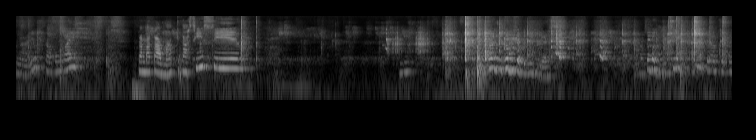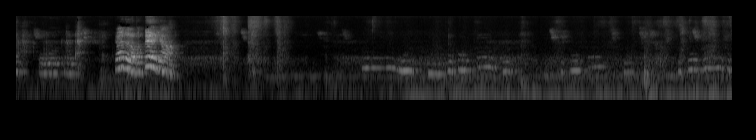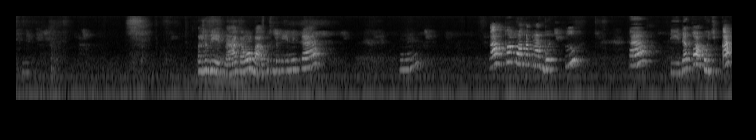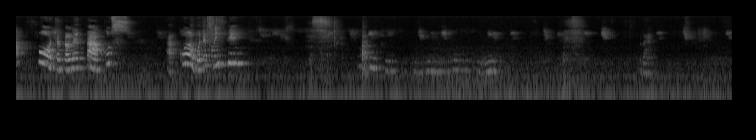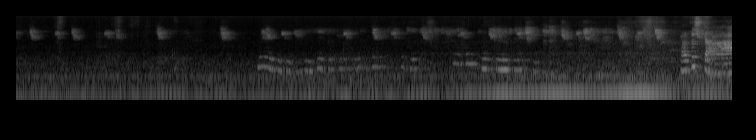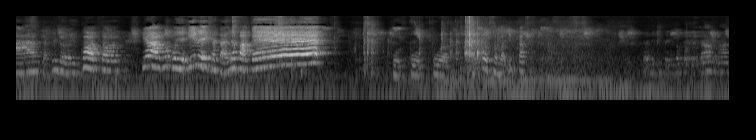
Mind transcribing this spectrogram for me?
Nah, yuk kita mulai. Pertama-tama kita sisir. Kita juga bisa begini guys. Masa begini sih? Ini kita lakukan. Ya ada rambutnya. Lina, kamu bagus begini kan? Hmm? Aku potong rambutku? Hah? Tidak kok aku ikat. Oh, cakalet bagus. Aku rambutnya keriting. Udah. Bagus kan, tapi lagi kotor. Ya, aku punya ide katanya pakai pul pul pul. Aku sama ikat. Tadi kita ikat pakai tangan.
